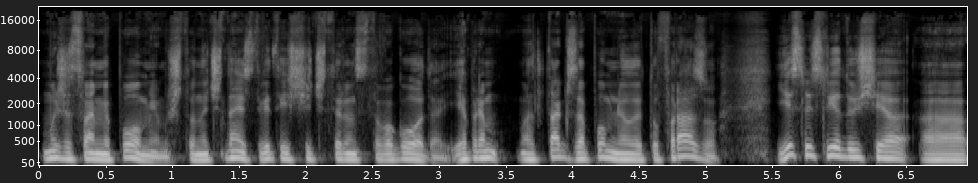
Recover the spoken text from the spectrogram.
мы же с вами помним, что начиная с 2014 года, я прям так запомнил эту фразу, если следующая э,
